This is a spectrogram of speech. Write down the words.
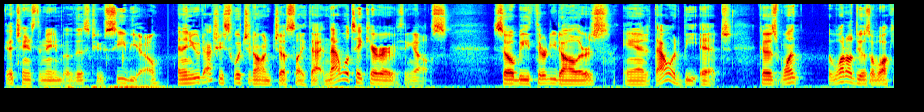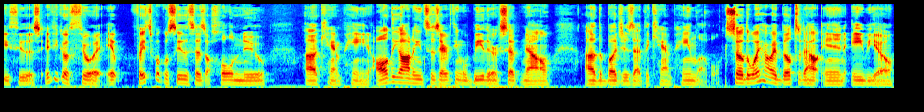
Gonna change the name of this to CBO, and then you would actually switch it on just like that, and that will take care of everything else. So it'll be thirty dollars, and that would be it. Because one, what I'll do is I'll walk you through this. If you go through it, it Facebook will see this as a whole new uh, campaign. All the audiences, everything will be there, except now uh, the budget is at the campaign level. So the way how I built it out in ABO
